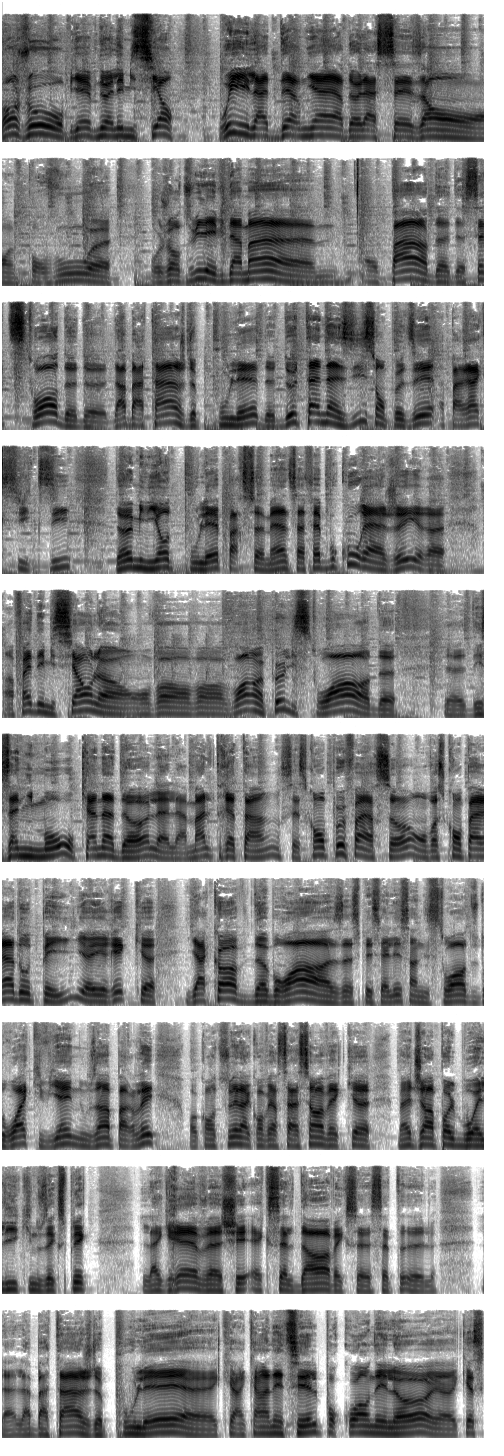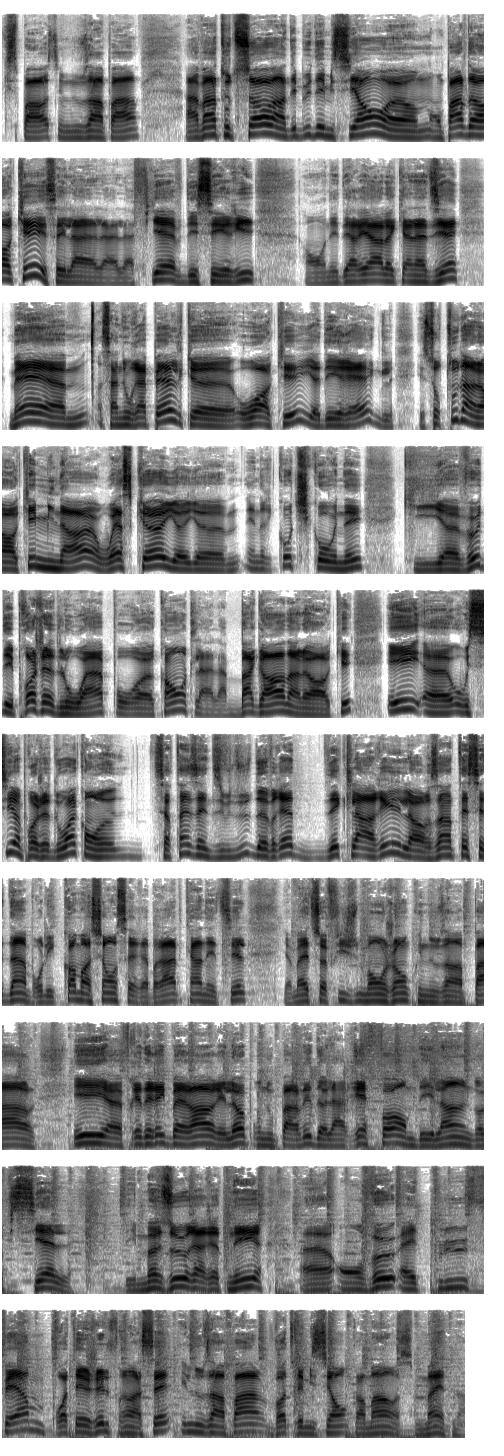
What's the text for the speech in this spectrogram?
Bonjour, bienvenue à l'émission. Oui, la dernière de la saison pour vous. euh, Aujourd'hui, évidemment, euh, on parle de, de cette histoire de- de- d'abattage de, poulets, de d'euthanasie, si on peut dire, par asphyxie d'un million de poulets par semaine. Ça fait beaucoup réagir. Euh, en fin d'émission, on va, on va voir un peu l'histoire de, euh, des animaux au Canada, la, la maltraitance. Est-ce qu'on peut faire ça? On va se comparer à d'autres pays. Il y a euh, Yakov Debroise, spécialiste en histoire du droit, qui vient nous en parler. On va continuer la conversation avec euh, Maître Jean-Paul Boilly qui nous explique la grève chez Excelda avec ce- cette, euh, l'abattage de poulets. euh, qu'en, est-il? Pourquoi on est là? Euh, qu'est-ce qui se passe? Il nous en parle. Avant tout ça, en début d'émission, on parle de hockey. C'est la, la- fièvre des séries. On est derrière le Canadien. Mais ça nous rappelle qu'au hockey, il y a des règles. Et surtout dans le hockey mineur, où est-ce qu'il y, y a Enrico Ciccone qui euh, veut des projets de loi pour euh, contre la, la bagarre dans le hockey et euh, aussi un projet de loi qu'on certains individus devraient déclarer leurs antécédents pour les commotions cérébrales. Qu'en est-il? Il y a Maître Sophie Mongeon qui nous en parle. Et euh, Frédéric Bérard est là pour nous parler de la réforme des langues officielles, des mesures à retenir. Euh, on veut être plus ferme, protéger le français. Il nous en parle. Votre émission commence maintenant.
